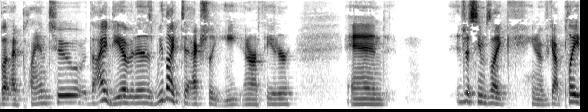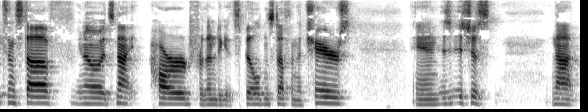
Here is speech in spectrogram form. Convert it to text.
but I plan to. The idea of it is we like to actually eat in our theater, and it just seems like, you know, if you've got plates and stuff, you know, it's not hard for them to get spilled and stuff in the chairs, and it's, it's just not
